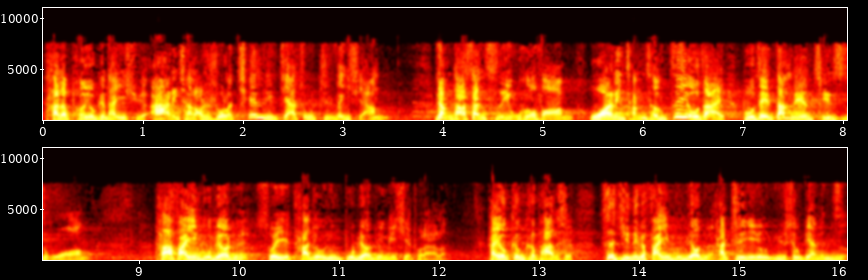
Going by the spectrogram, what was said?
他的朋友跟他一学啊，李强老师说了，千里家书只为墙，让他三尺又何妨？万里长城自由在，不见当年秦始皇。他发音不标准，所以他就用不标准给写出来了。还有更可怕的是，自己那个发音不标准，还直接用语声变文字，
